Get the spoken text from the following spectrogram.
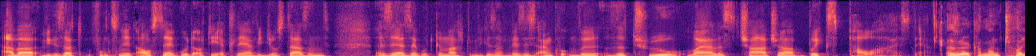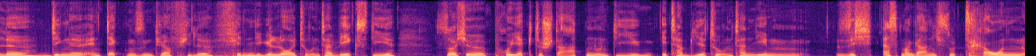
Aber wie gesagt, funktioniert auch sehr gut. Auch die Erklärvideos da sind äh, sehr, sehr gut gemacht. Wie gesagt, wer sich angucken will, The True Wireless Charger Bricks Power heißt er. Also da kann man tolle Dinge entdecken. Sind ja viele findige Leute unterwegs, die solche Projekte starten und die etablierte Unternehmen sich erstmal gar nicht so trauen,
